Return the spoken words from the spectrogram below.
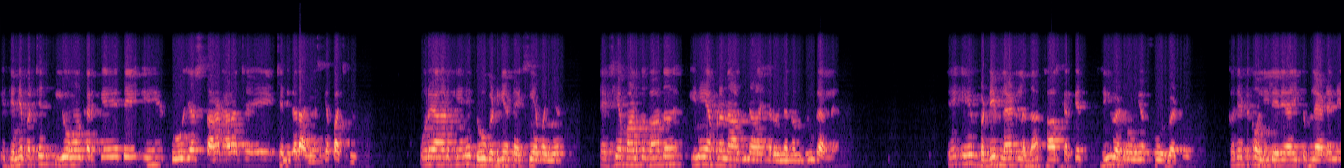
ਇਹ ਤਿੰਨੇ ਪਰਚੇ 'ਚ ਪੀਓ ਹੋਣ ਕਰਕੇ ਤੇ ਇਹ 2017 18 'ਚ ਇਹ ਚੰਡੀਗੜ੍ਹ ਆ ਗਿਆ ਸੀਗਾ, ਭੱਜ ਕੇ ਉਰੇ ਆਣ ਕੇ ਇਹਨੇ ਦੋ ਗੱਡੀਆਂ, ਟੈਕਸੀਆਂ ਪਾਈਆਂ। ਟੈਕਸੀਆਂ ਪਾਉਣ ਤੋਂ ਬਾਅਦ ਇਹਨੇ ਆਪਣਾ ਨਾਲ ਦੀ ਨਾਲ ਹੈਰੋਇਨ ਦਾ ਕੰਮ ਸ਼ੁਰੂ ਕਰ ਲਿਆ। ਤੇ ਇਹ ਵੱਡੇ ਫਲੈਟ ਲੈਂਦਾ, ਖਾਸ ਕਰਕੇ 3 ਬੈਡਰੂਮ ਜਾਂ 4 ਬੈਡਰੂਮ ਕਦੇ ਢਕੌਲੀ ਲੈ ਲਿਆ, ਇੱਕ ਫਲੈਟ ਇਹਨੇ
